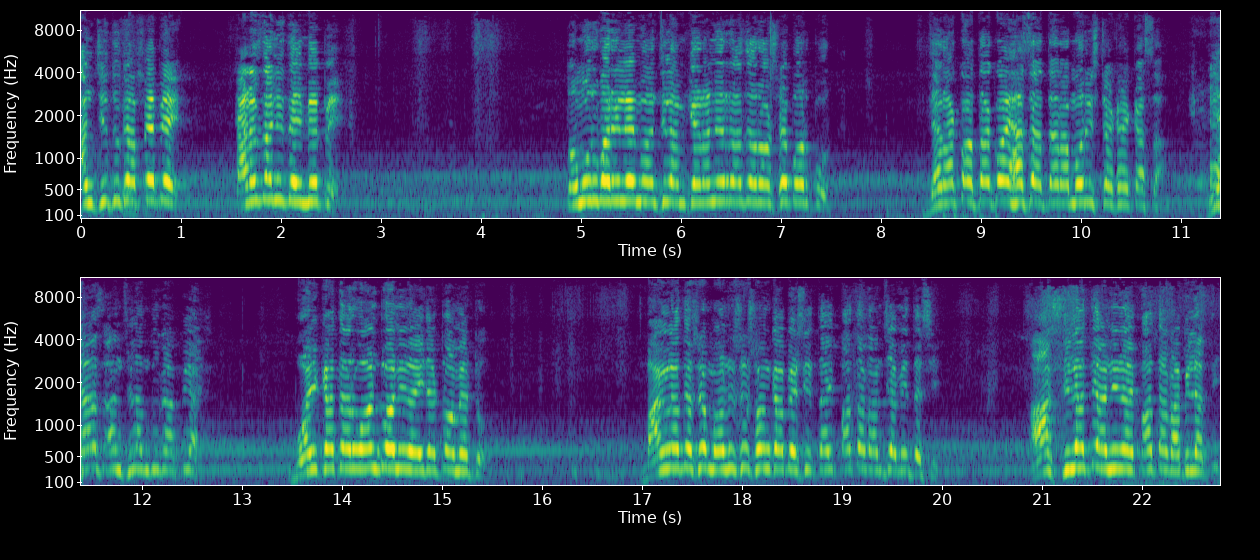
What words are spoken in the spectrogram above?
আনছি দুগা পেপে, কারে জানি দেয় মেপে। তমুর বাড়ি লেমু আনছিলাম কেরানের রাজা রসে ভরপুর। যারা কথা কয় হাসা, তারা মরিচটা খায় কাঁচা। পেঁয়াজ আনছিলাম দুগা পেঁয়াজ। বই খাতার ওয়ান টু আনি না এটা টমেটো। বাংলাদেশে মানুষের সংখ্যা বেশি, তাই পাতা টানছি আমি দেশি। আর শিলাতে আনি নাই পাতাটা বিলাতি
